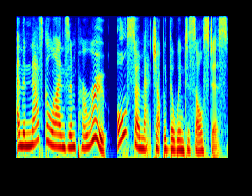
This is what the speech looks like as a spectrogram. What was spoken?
and the Nazca Lines in Peru also match up with the winter solstice.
